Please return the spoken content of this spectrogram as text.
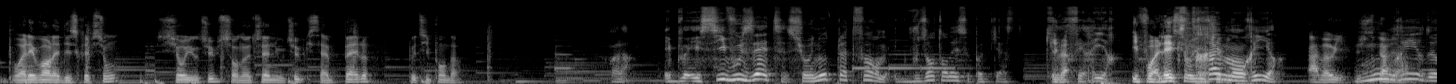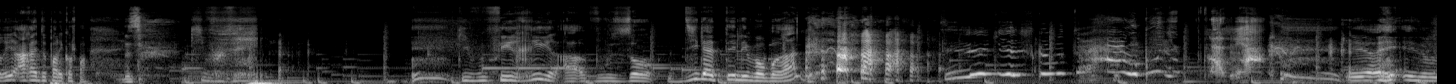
vous pourrez aller voir la description sur YouTube, sur notre chaîne YouTube qui s'appelle Petit Panda. Voilà. Et, et si vous êtes sur une autre plateforme et que vous entendez ce podcast qui Eh vous ben, fait rire, Il faut aller sur YouTube. extrêmement rire, Ah bah oui, mourir de rire, arrête de parler quand je parle, qui vous fait... qui vous fait rire à vous en dilater les membranes. C'est lui qui est jusqu'au bout, au bout du plaisir. Et, euh, et- et donc,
